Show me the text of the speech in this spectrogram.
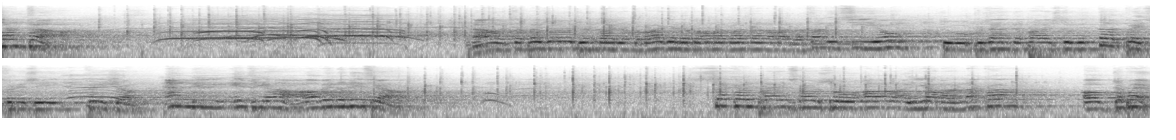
Chantra. Now it's a pleasure to invite the market of Ahmad Razan Ahmad Razali, CEO, to present the prize to the third place finishing finisher, Andy Izdihar of Indonesia. Second place goes to R. Yamanaka of Japan.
